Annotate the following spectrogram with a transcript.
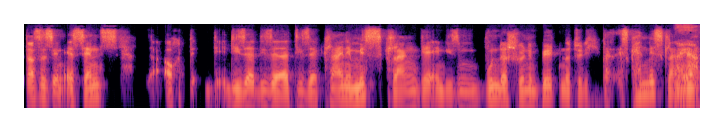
das ist in Essenz auch dieser, dieser, dieser kleine Missklang, der in diesem wunderschönen Bild natürlich, das ist kein Missklang. Naja,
